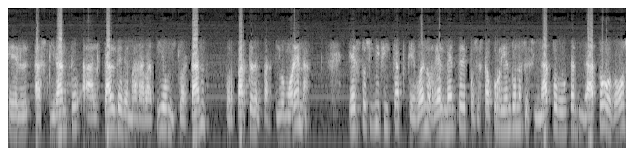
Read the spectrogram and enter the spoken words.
el aspirante a alcalde de Marabatío, Michoacán, por parte del partido Morena. Esto significa que, bueno, realmente pues está ocurriendo un asesinato de un candidato o dos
